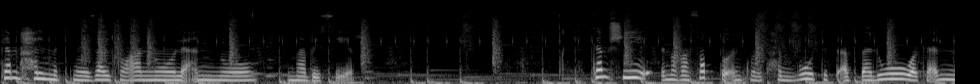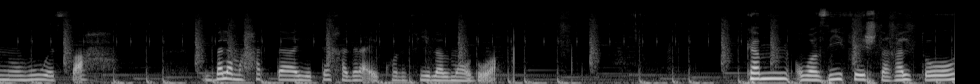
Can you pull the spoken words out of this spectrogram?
كم حلم تنازلتوا عنه لأنه ما بيصير؟ كم شيء انغصبتوا إنكم تحبوه تتقبلوه وكأنه هو الصح بلا ما حتى يتاخد رأيكم فيه للموضوع. كم وظيفة اشتغلتوا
